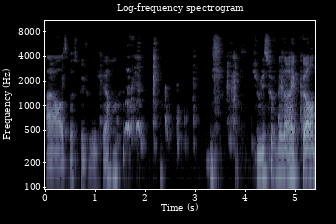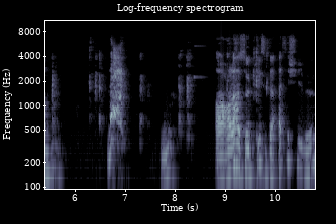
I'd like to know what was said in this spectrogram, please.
Alors, c'est pas ce que je voulais faire. je voulais souffler dans la corne. Alors là, ce cri, c'était assez chiveux.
